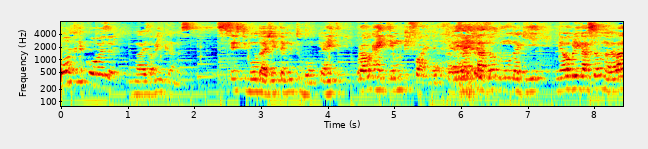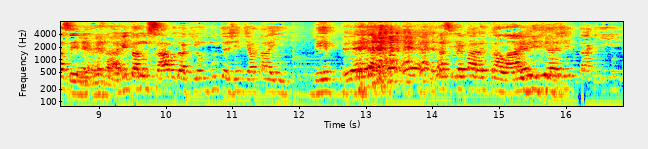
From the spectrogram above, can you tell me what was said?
monte de coisa. mas brincando assim. Esse senso de humor da gente é muito bom, porque a gente prova que a gente ama o que faz, né? Porque aí a gente tá todo mundo aqui, não é obrigação não, é lazer, né? É verdade. A gente tá no sábado aqui, onde muita gente já tá aí bêbado. É, Tá se preparando pra live. a gente tá aqui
